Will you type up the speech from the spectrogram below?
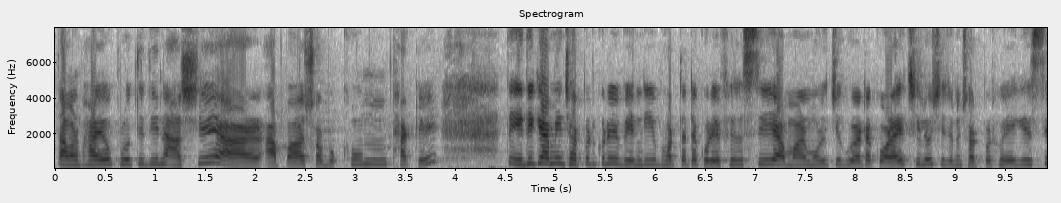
তা আমার ভাইও প্রতিদিন আসে, আর আপা সর্বক্ষণ থাকে। তো এদিকে আমি ঝটপট করে ভেন্ডি ভর্তাটা করে ফেলছি। আমার মরিচের গুঁড়াটা কড়াই ছিল, সেজন্য ঝটপট হয়ে গেছে।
